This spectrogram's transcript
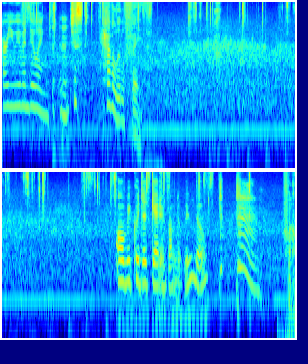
are you even doing? Just have a little faith. Or we could just get in from the window. Well,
